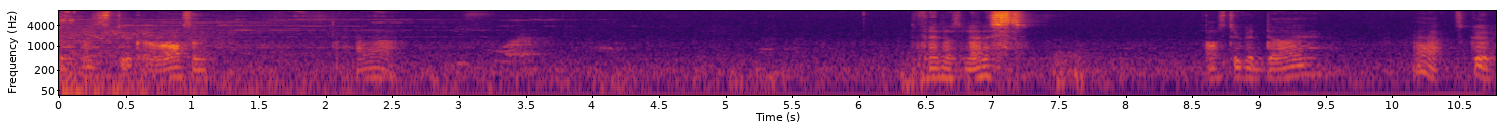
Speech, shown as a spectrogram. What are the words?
Oh, sweet. Let's do go awesome. Ah. Defend as menaced. Most two could die. Ah, it's good.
